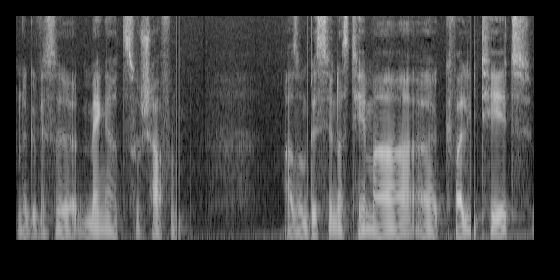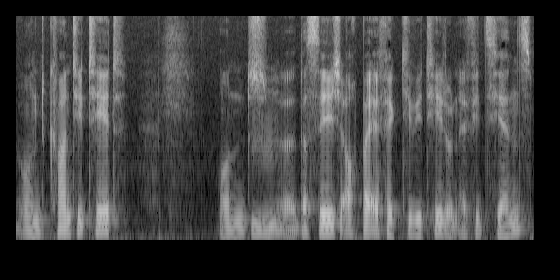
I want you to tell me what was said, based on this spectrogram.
und eine gewisse Menge zu schaffen. Also ein bisschen das Thema äh, Qualität und Quantität und mhm. äh, das sehe ich auch bei Effektivität und Effizienz.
